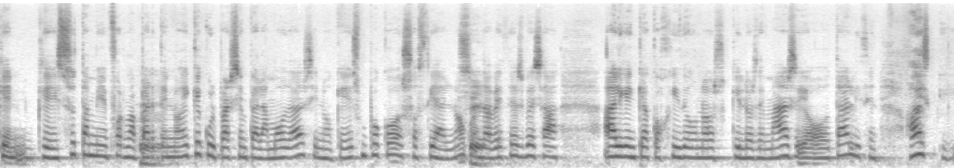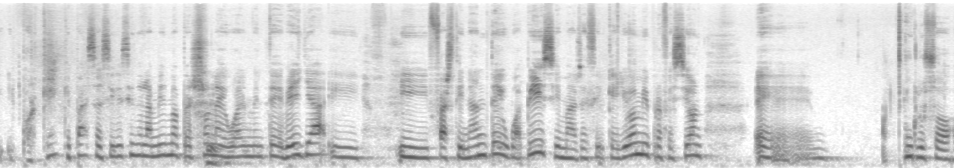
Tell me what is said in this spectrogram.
que, que eso también forma parte, no hay que culpar siempre a la moda, sino que es un poco social, ¿no? Sí. Cuando a veces ves a alguien que ha cogido unos kilos de más y- o tal, y dicen, Ay, ¿y por qué? ¿Qué pasa? Sigue siendo la misma persona, Sí. igualmente bella y, y fascinante y guapísima. Es decir, que yo en mi profesión, eh, incluso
